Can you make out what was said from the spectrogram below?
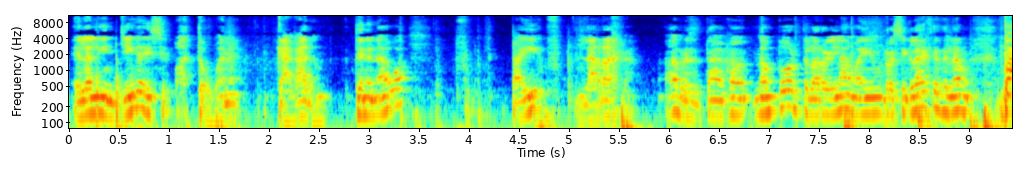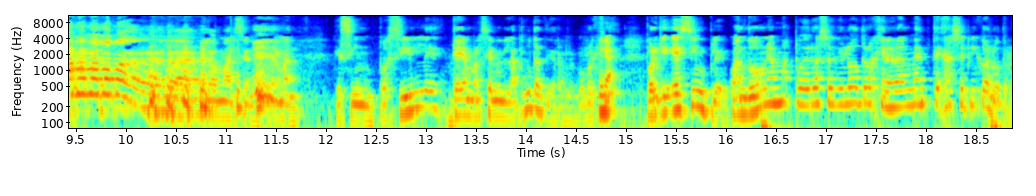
El alien llega y dice, oh, estos weones cagaron. ¿Tienen agua? País, la raja. Ah, pero se están dejando. No importa, lo arreglamos. Hay un reciclaje, te la damos. ¡Pa, pa, pa, pa, pa! Los- marcianos, hermano. Que es imposible que haya marcianos en la puta tierra, loco. Porque, Mira. porque es simple. Cuando uno es más poderoso que el otro, generalmente hace pico al otro.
